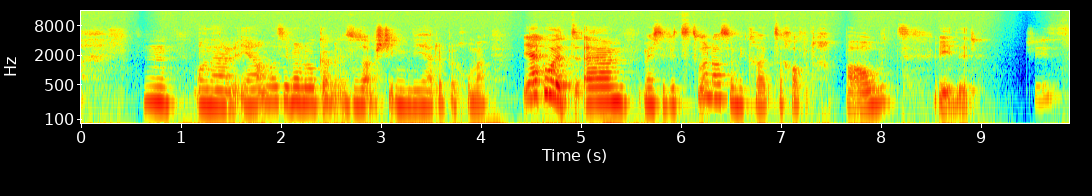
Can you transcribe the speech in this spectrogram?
Hm. Und dann ja, muss ich mal schauen, ob ich so irgendwie herbekomme. Ja gut, ähm, merci fürs Zuhören und wir hören uns hoffentlich bald wieder. Tschüss.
